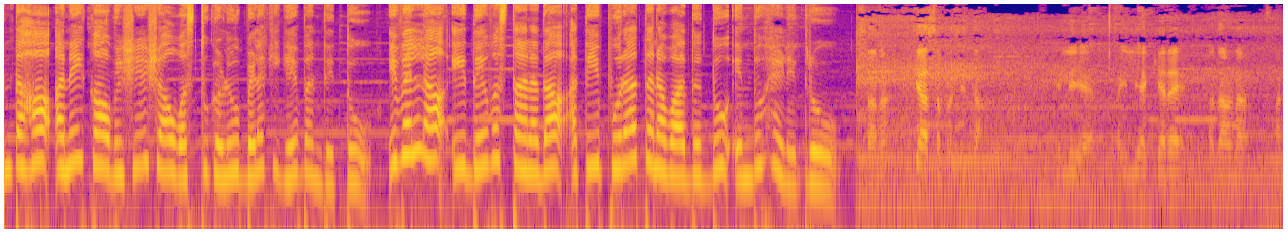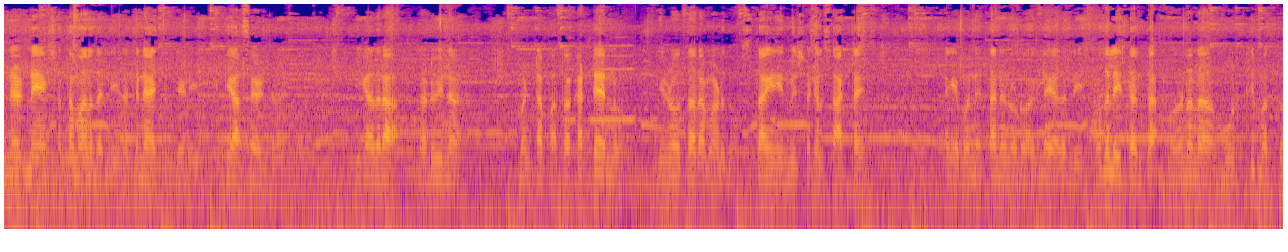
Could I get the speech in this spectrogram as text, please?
ಇಂತಹ ಅನೇಕ ವಿಶೇಷ ವಸ್ತುಗಳು ಬೆಳಕಿಗೆ ಬಂದಿತ್ತು. ಇವೆಲ್ಲ ಈ ದೇವಸ್ಥಾನದ ಅತಿ ಪುರಾತನವಾದದ್ದು ಎಂದು ಹೇಳಿದ್ರು. ಇತಿಹಾಸ ಪ್ರಸಿದ್ಧ. ಇಲ್ಲಿಯ ಇಲ್ಲಿಯ ಕೆರೆ ಸಾಧಾರಣ ಹನ್ನೆರಡನೇ ಶತಮಾನದಲ್ಲಿ ರಚನೆ ಆಯಿತು ಅಂತೇಳಿ ಇತಿಹಾಸ ಹೇಳ್ತದೆ. ಈಗ ಅದರ ನಡುವಿನ ಮಂಟಪ ಅಥವಾ ಕಟ್ಟೆಯನ್ನು ಜೀರ್ಣೋದ್ಧಾರ ಮಾಡೋದು, ಹೊಸದಾಗಿ ನಿರ್ಮಿಸುವ ಕೆಲಸ ಆಗ್ತಾ ಇದೆ. ಹಾಗೆ ಮೊನ್ನೆ ತಾನೇ ನೋಡುವಾಗಲೇ ಅದರಲ್ಲಿ ಮೊದಲೇ ಇದ್ದಂಥ ವರುಣನ ಮೂರ್ತಿ ಮತ್ತು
